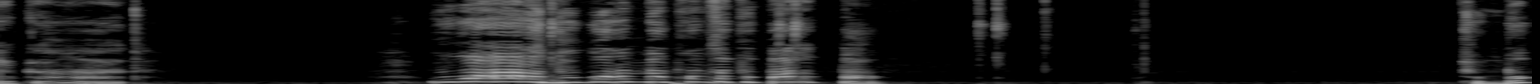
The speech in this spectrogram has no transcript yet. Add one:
My god. 우와, 누구 한 명 펀서프 빠졌다. 존버?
